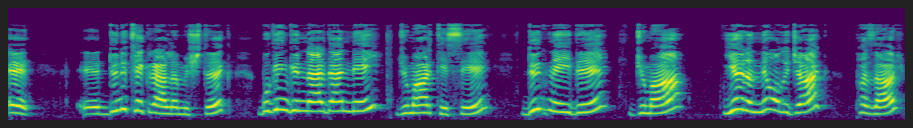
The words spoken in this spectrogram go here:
Evet. E, dünü tekrarlamıştık. Bugün günlerden ney? Cumartesi. Dün neydi? Cuma. Yarın ne olacak? Pazar.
